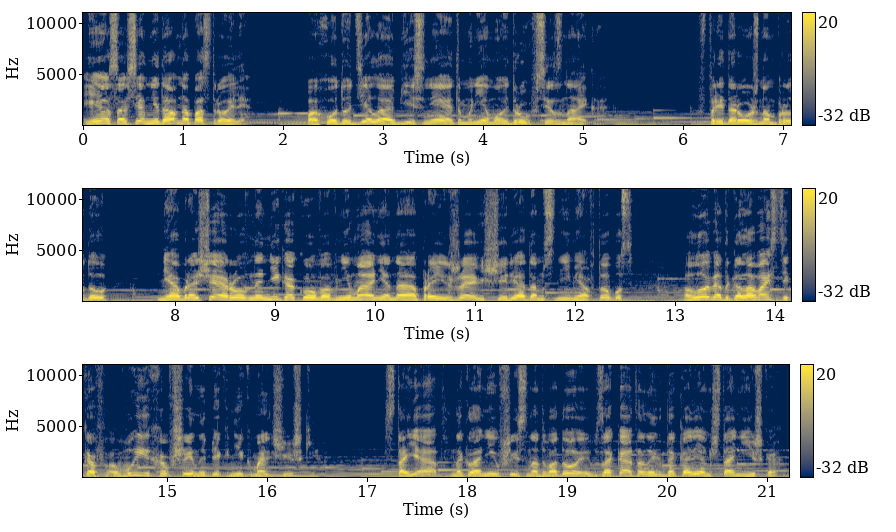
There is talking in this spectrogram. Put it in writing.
Ее совсем недавно построили. По ходу дела объясняет мне мой друг Всезнайка. В придорожном пруду, не обращая ровно никакого внимания на проезжающий рядом с ними автобус, ловят головастиков, выехавшие на пикник мальчишки. Стоят, наклонившись над водой, в закатанных до колен штанишках –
